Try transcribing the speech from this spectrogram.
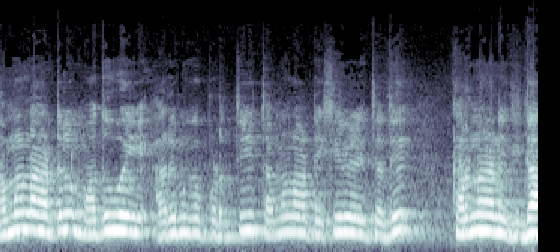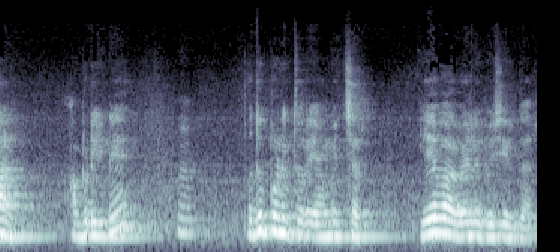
தமிழ்நாட்டில் மதுவை அறிமுகப்படுத்தி தமிழ்நாட்டை சீரழித்தது கருணாநிதி தான் அப்படின்னு பொதுப்பணித்துறை அமைச்சர் ஏவா வேலு பேசியிருக்கார்.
